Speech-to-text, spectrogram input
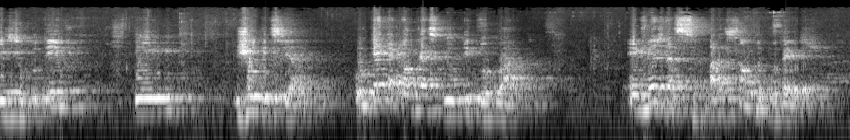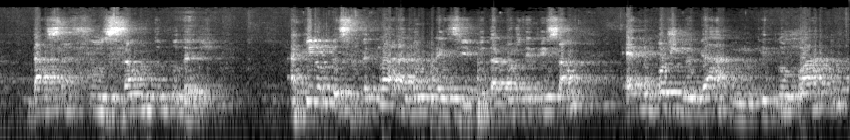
executivo e judicial. O que é que acontece no título 4? Em vez da separação de poderes, dá-se a fusão de poderes. Aquilo que se declara no princípio da Constituição é depois negado no título 4,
